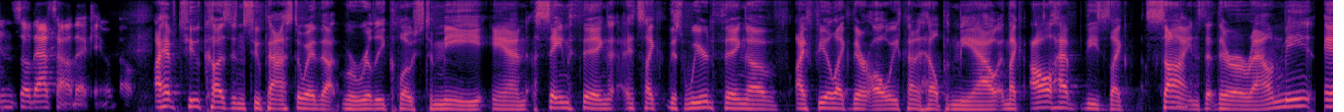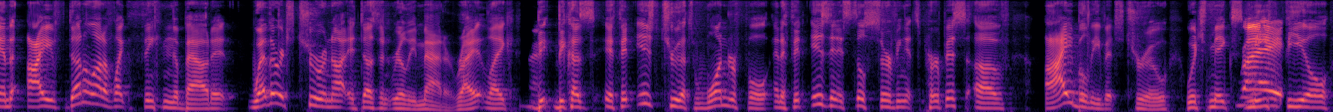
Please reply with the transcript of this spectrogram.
And so that's how that came about. I have two cousins who passed away that were really close to me. And same thing. It's like this weird thing of I feel like they're always kind of helping me out. And like I'll have these like signs that they're around me. And I've done a lot of like thinking about it. Whether it's true or not, it doesn't really matter, right? Like, right. Be- because if it is true, that's wonderful. And if it isn't, it's still serving its purpose of I believe it's true, which makes right. me feel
